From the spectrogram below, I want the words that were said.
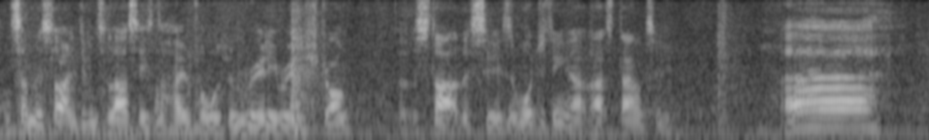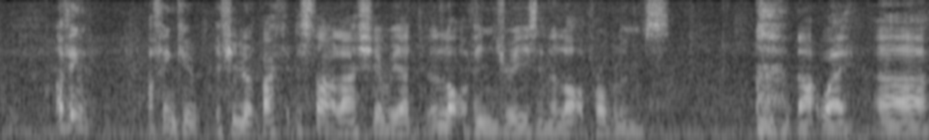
And something slightly different to last season. The home form has been really, really strong at the start of this season. What do you think that that's down to? Uh, I think I think if you look back at the start of last year, we had a lot of injuries and a lot of problems that way. Uh,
